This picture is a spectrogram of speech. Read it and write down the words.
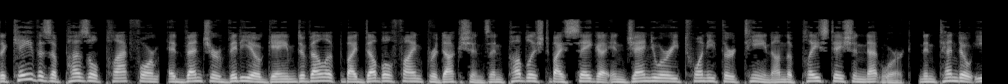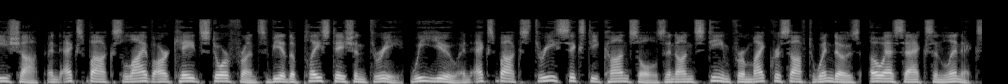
The Cave is a puzzle platform, adventure video game developed by Double Fine Productions and published by Sega in January 2013 on the PlayStation Network, Nintendo eShop and Xbox Live Arcade storefronts via the PlayStation 3, Wii U and Xbox 360 consoles and on Steam for Microsoft Windows, OS X and Linux.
